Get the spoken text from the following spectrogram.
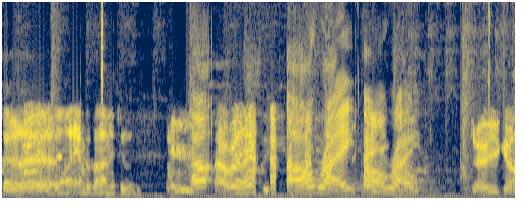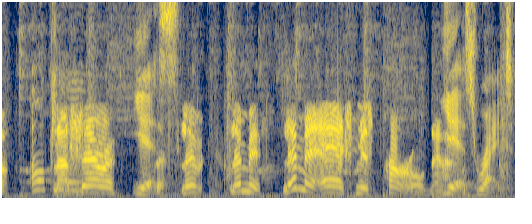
That's available on Amazon and Tubi. All right. All right, There you all right. There you go. Okay. Now, Sarah, Yes. let me let me let me ask Miss Pearl now. Yes, right.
